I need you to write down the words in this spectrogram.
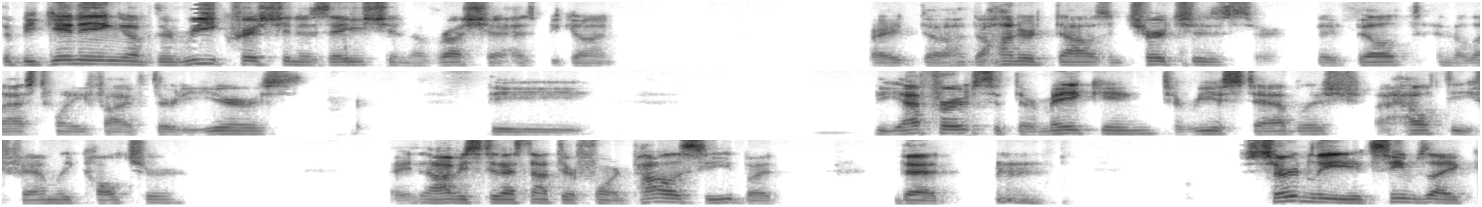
The beginning of the re-Christianization of Russia has begun. Right, the, the 100,000 churches they've built in the last 25, 30 years, the the efforts that they're making to reestablish a healthy family culture. And obviously, that's not their foreign policy, but that certainly it seems like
